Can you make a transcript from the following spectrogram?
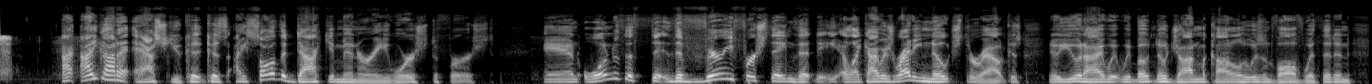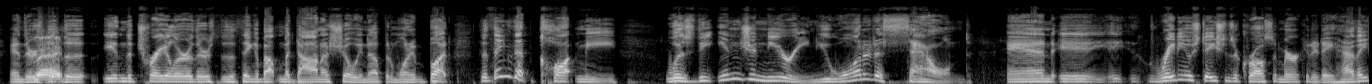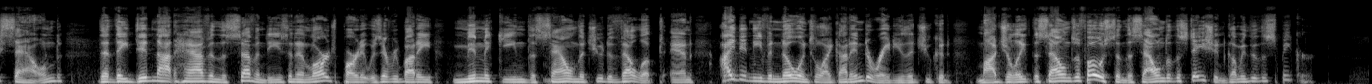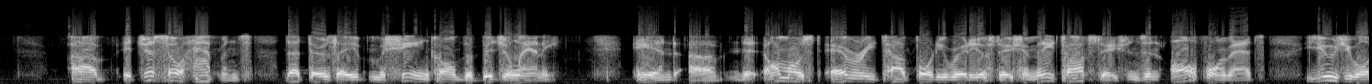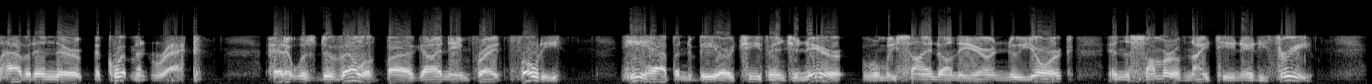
I, I got to ask you because I saw the documentary Worst to First, and one of the th- the very first thing that like I was writing notes throughout because you know you and I we, we, both know John McConnell who was involved with it and and there's right. the, the, in the trailer there's the thing about Madonna showing up and wanting but the thing that caught me was the engineering you wanted a sound and it, it, radio stations across America today have a sound that they did not have in the 70s. And in large part, it was everybody mimicking the sound that you developed. And I didn't even know until I got into radio that you could modulate the sounds of hosts and the sound of the station coming through the speaker. Uh, it just so happens that there's a machine called the Vigilante. And uh, almost every top 40 radio station, many talk stations in all formats, usually will have it in their equipment rack and it was developed by a guy named Frank Foti. He happened to be our chief engineer when we signed on the air in New York in the summer of 1983.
